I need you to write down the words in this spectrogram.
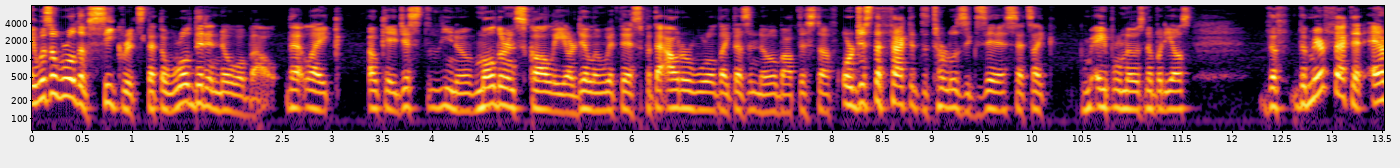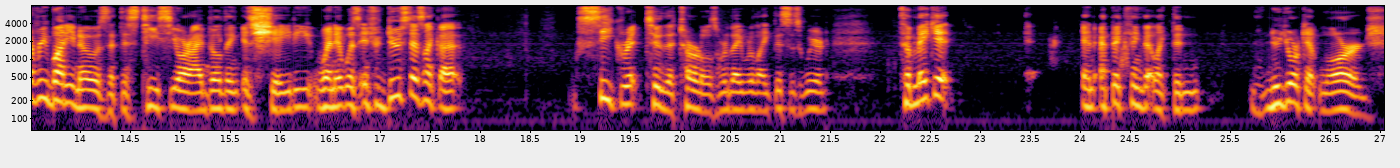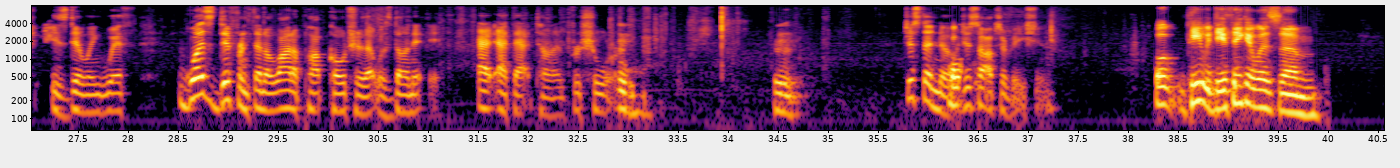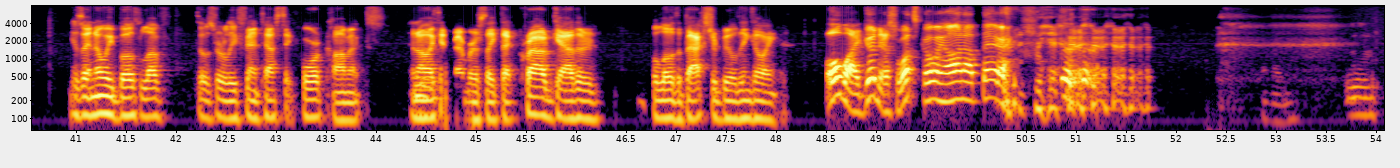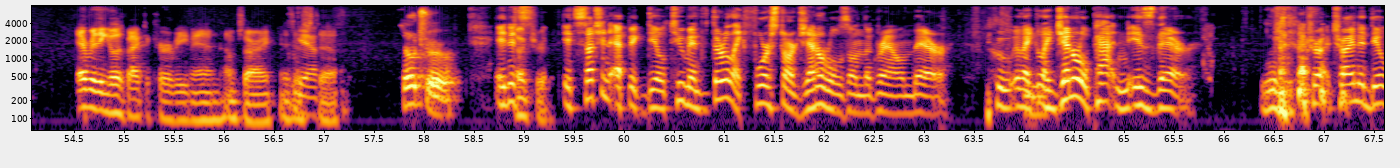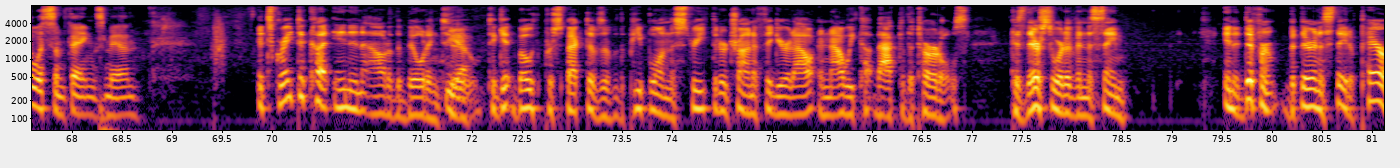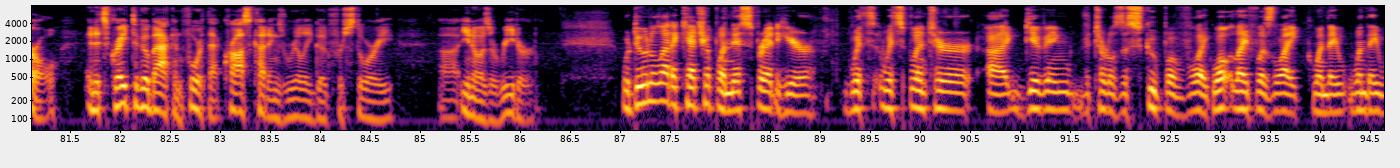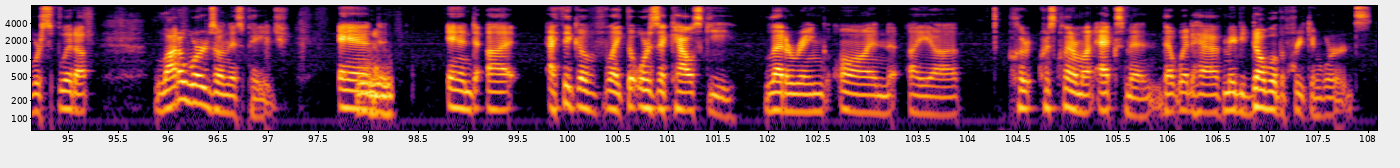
it was a world of secrets that the world didn't know about. That like okay, just you know, Mulder and Scully are dealing with this, but the outer world like doesn't know about this stuff, or just the fact that the turtles exist. That's like April knows, nobody else. The the mere fact that everybody knows that this TCRI building is shady when it was introduced as like a secret to the turtles, where they were like, "This is weird," to make it an epic thing that like the New York at large is dealing with was different than a lot of pop culture that was done at, at that time for sure. Mm. Mm. Just a note, well, just observation. Well, Pete, do you think it was um because I know we both love those early Fantastic Four comics, and mm. all I can remember is like that crowd gathered below the Baxter Building, going, "Oh my goodness, what's going on up there?" um, everything goes back to Kirby, man. I'm sorry. It's just, yeah. Uh, so true. And it's so true. it's such an epic deal too, man. There are like four star generals on the ground there, who like like General Patton is there, try, trying to deal with some things, man. It's great to cut in and out of the building too, yeah. to get both perspectives of the people on the street that are trying to figure it out, and now we cut back to the turtles because they're sort of in the same, in a different, but they're in a state of peril, and it's great to go back and forth. That cross cutting is really good for story, uh, you know, as a reader we're doing a lot of catch up on this spread here with with Splinter uh, giving the turtles a scoop of like what life was like when they when they were split up. A lot of words on this page, and mm-hmm. and uh, I think of like the Orzechowski lettering on a uh, Chris Claremont X Men that would have maybe double the freaking words,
